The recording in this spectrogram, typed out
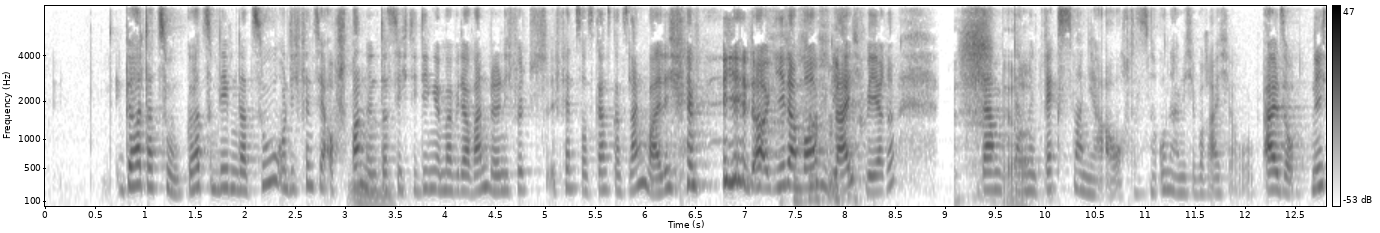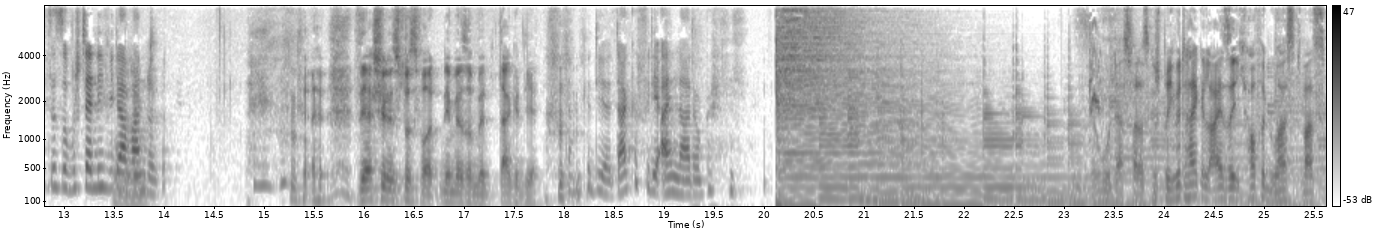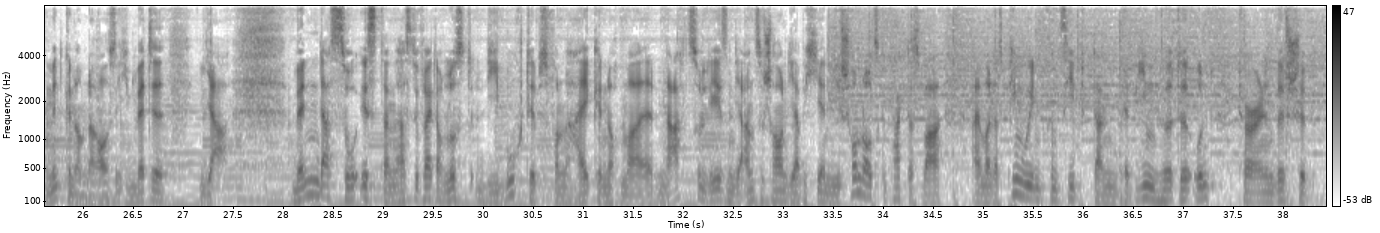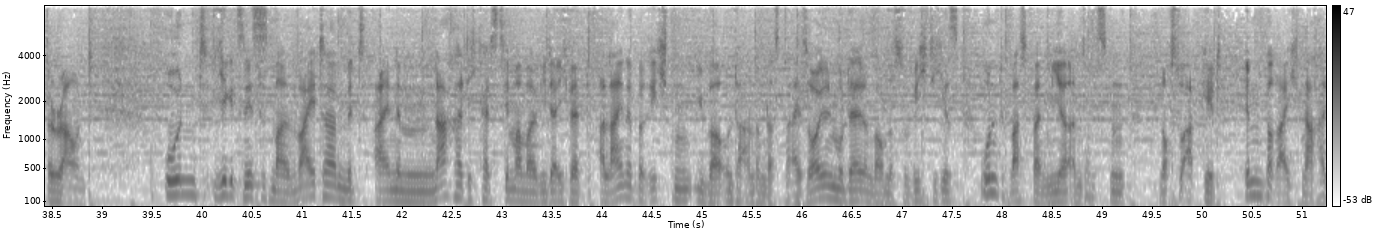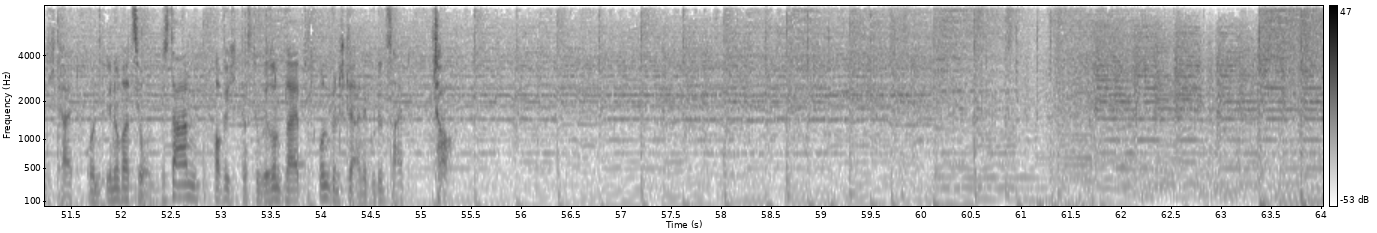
gehört dazu, gehört zum Leben dazu. Und ich finde es ja auch spannend, mhm. dass sich die Dinge immer wieder wandeln. Ich, ich fände es sonst ganz, ganz langweilig, wenn jeder, jeder Morgen gleich wäre. Damit, ja. damit, wächst man ja auch. Das ist eine unheimliche Bereicherung. Also, nichts ist so beständig wie der Wandel. Sehr schönes Schlusswort. Nehmen wir so mit. Danke dir. Danke dir. Danke für die Einladung. Das war das Gespräch mit Heike Leise. Ich hoffe, du hast was mitgenommen daraus. Ich wette, ja. Wenn das so ist, dann hast du vielleicht auch Lust, die Buchtipps von Heike nochmal nachzulesen, dir anzuschauen. Die habe ich hier in die Show Notes gepackt. Das war einmal das Pinguin-Prinzip, dann der Bienenhirte und Turn the Ship Around. Und hier geht es nächstes Mal weiter mit einem Nachhaltigkeitsthema mal wieder. Ich werde alleine berichten über unter anderem das Drei-Säulen-Modell und warum das so wichtig ist und was bei mir ansonsten noch so abgeht im Bereich Nachhaltigkeit und Innovation. Bis dahin hoffe ich, dass du gesund bleibst und wünsche dir eine gute Zeit. Ciao.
